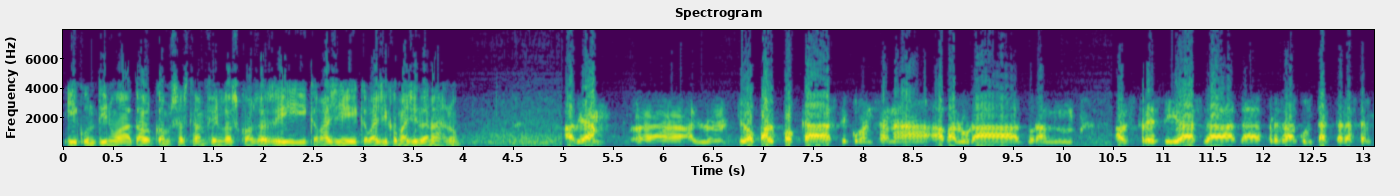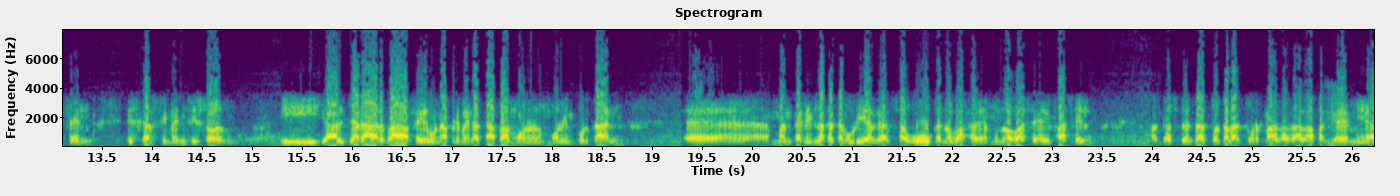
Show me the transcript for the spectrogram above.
i continuar tal com s'estan fent les coses i, i que, vagi, que vagi com hagi d'anar, no? Aviam, eh, jo pel poc que estic començant a, a valorar durant els tres dies de, de presa de contacte que estem fent, és que els ciments hi són. I ja el Gerard va fer una primera etapa molt, molt important, eh, mantenint la categoria, que segur que no va, fer, no va ser fàcil, després de tota la tornada de la pandèmia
